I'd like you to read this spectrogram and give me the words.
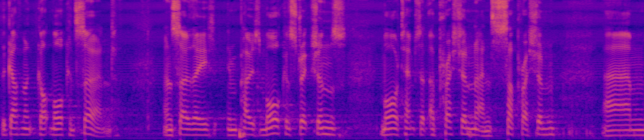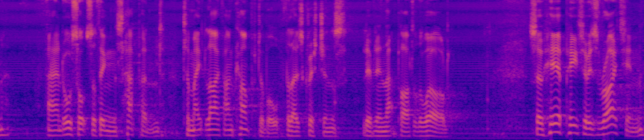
the government got more concerned. And so they imposed more constrictions, more attempts at oppression and suppression, um, and all sorts of things happened to make life uncomfortable for those Christians living in that part of the world. So here Peter is writing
